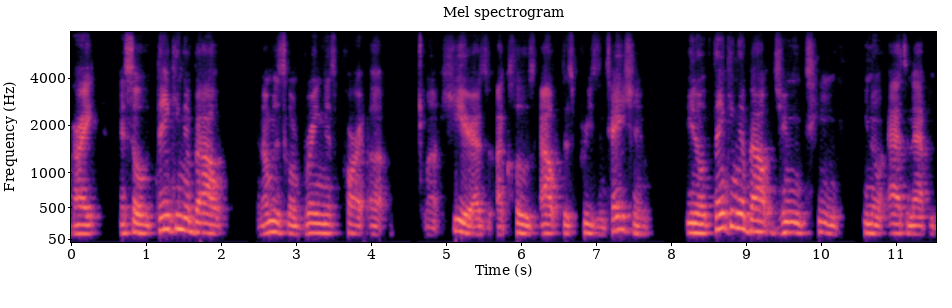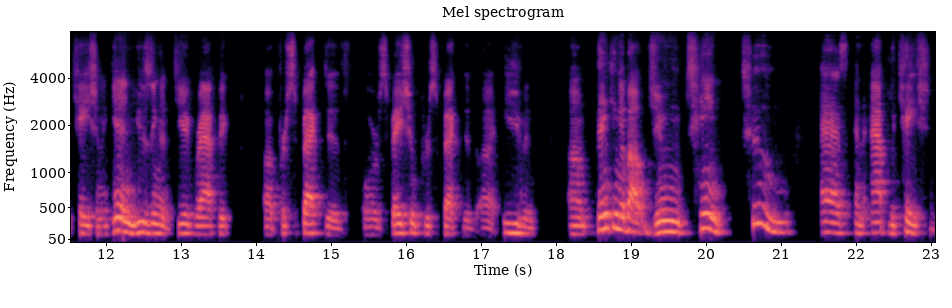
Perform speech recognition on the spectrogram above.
right? And so thinking about, and I'm just gonna bring this part up uh, here as I close out this presentation, you know, thinking about Juneteenth, you know, as an application, again, using a geographic uh, perspective or spatial perspective uh, even, um, thinking about Juneteenth two as an application,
